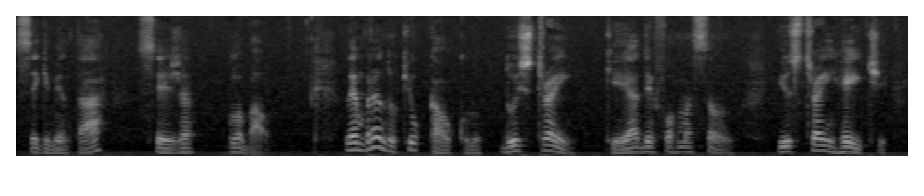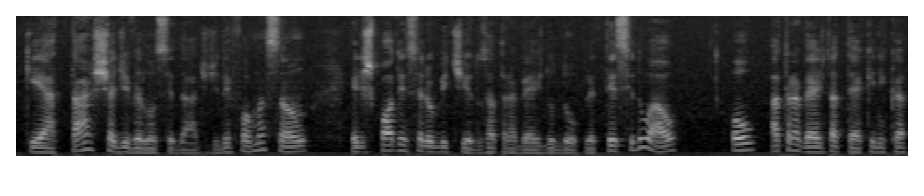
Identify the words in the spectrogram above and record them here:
segmentar, seja global. Lembrando que o cálculo do strain, que é a deformação, e o strain rate, que é a taxa de velocidade de deformação, eles podem ser obtidos através do Doppler tecidual ou através da técnica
